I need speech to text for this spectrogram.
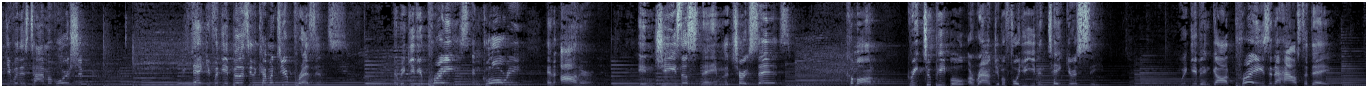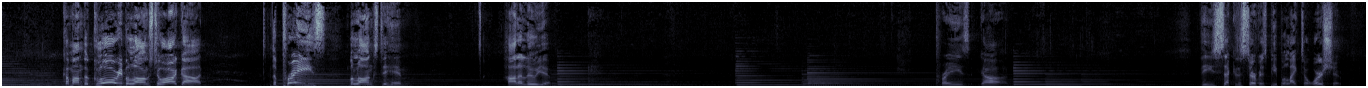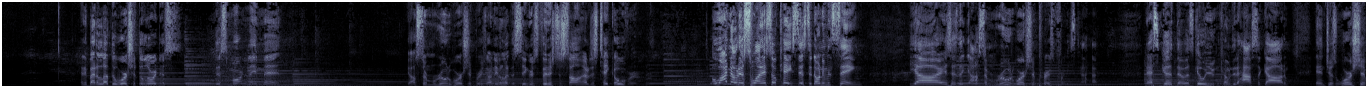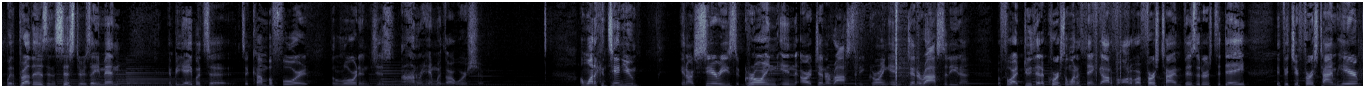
thank you for this time of worship. We thank you for the ability to come into your presence. And we give you praise and glory and honor in Jesus' name. The church says, Come on, greet two people around you before you even take your seat. We're giving God praise in the house today. Come on, the glory belongs to our God, the praise belongs to Him. Hallelujah. Praise God. These second service people like to worship. Anybody love to worship the Lord this this morning? Amen. Y'all some rude worshipers. Don't even let the singers finish the song. I'll just take over. Oh, I know this one. It's okay, sister. Don't even sing. Y'all, it says that y'all some rude worshipers. Praise God. That's good though. It's good when you can come to the house of God and just worship with brothers and sisters. Amen. And be able to, to come before the Lord and just honor Him with our worship. I want to continue in our series, Growing in Our Generosity, Growing in Generosity. Now, uh, before I do that, of course, I want to thank God for all of our first time visitors today. If it's your first time here,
